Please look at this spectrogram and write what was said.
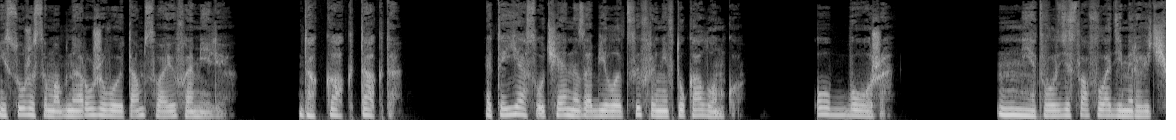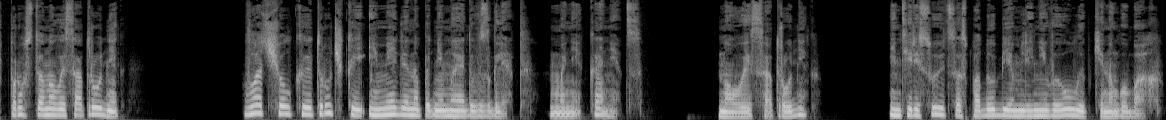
и с ужасом обнаруживаю там свою фамилию. Да как так-то? Это я случайно забила цифры не в ту колонку. О боже! «Нет, Владислав Владимирович, просто новый сотрудник». Влад щелкает ручкой и медленно поднимает взгляд. Мне конец. «Новый сотрудник?» Интересуется с подобием ленивой улыбки на губах.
